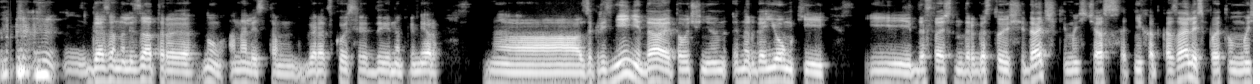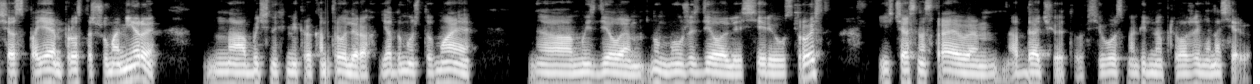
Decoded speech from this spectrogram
газоанализаторы, ну, анализ там городской среды, например, а, загрязнений, да, это очень энергоемкий и достаточно дорогостоящие датчики, мы сейчас от них отказались, поэтому мы сейчас спаяем просто шумомеры на обычных микроконтроллерах. Я думаю, что в мае мы сделаем, ну, мы уже сделали серию устройств, и сейчас настраиваем отдачу этого всего с мобильного приложения на сервер.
